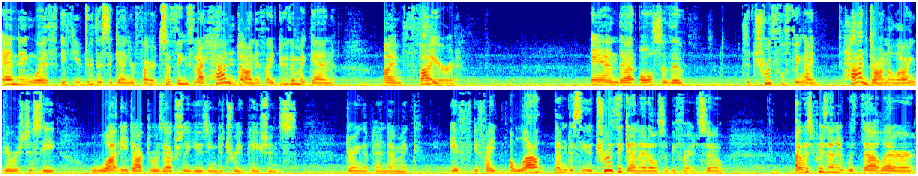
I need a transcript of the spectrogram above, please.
ending with, if you do this again, you're fired. So things that I hadn't done, if I do them again, I'm fired. And that also the the truthful thing I had done, allowing viewers to see what a doctor was actually using to treat patients during the pandemic. If if I allowed them to see the truth again, I'd also be fired. So I was presented with that letter,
